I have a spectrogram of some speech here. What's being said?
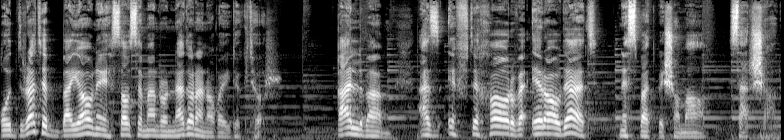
قدرت بیان احساس من رو ندارن آقای دکتر. قلبم از افتخار و ارادت نسبت به شما سرشاره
